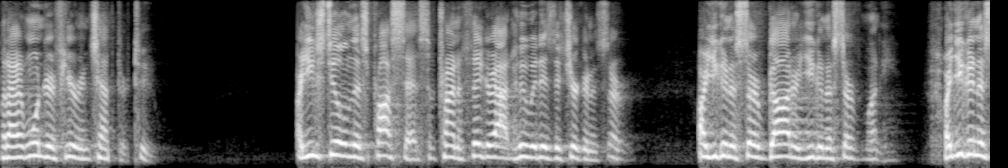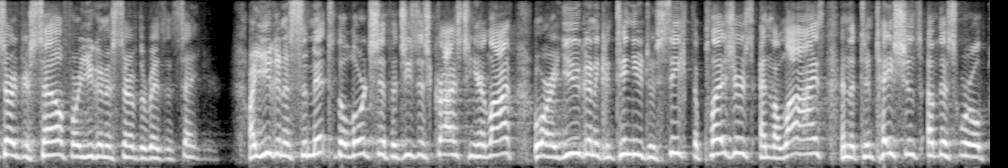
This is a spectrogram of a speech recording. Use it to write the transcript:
But I wonder if you're in chapter two. Are you still in this process of trying to figure out who it is that you're going to serve? Are you going to serve God or are you going to serve money? Are you going to serve yourself or are you going to serve the risen Savior? Are you going to submit to the Lordship of Jesus Christ in your life or are you going to continue to seek the pleasures and the lies and the temptations of this world?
